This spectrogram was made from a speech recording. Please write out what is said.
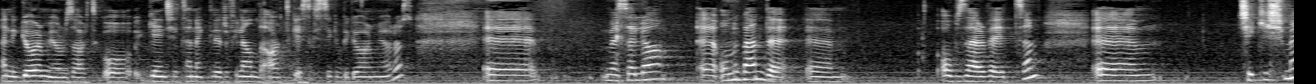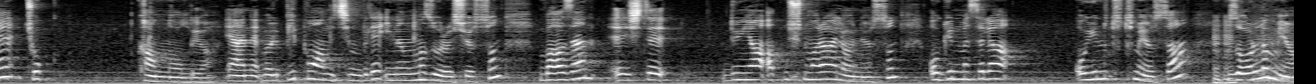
hani görmüyoruz artık o genç yetenekleri falan da artık eskisi gibi görmüyoruz. E, mesela e, onu ben de e, observe ettim. E, çekişme çok kanlı oluyor. Yani böyle bir puan için bile inanılmaz uğraşıyorsun. Bazen e, işte dünya 60 numarayla oynuyorsun. O gün mesela oyunu tutmuyorsa zorlamıyor.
